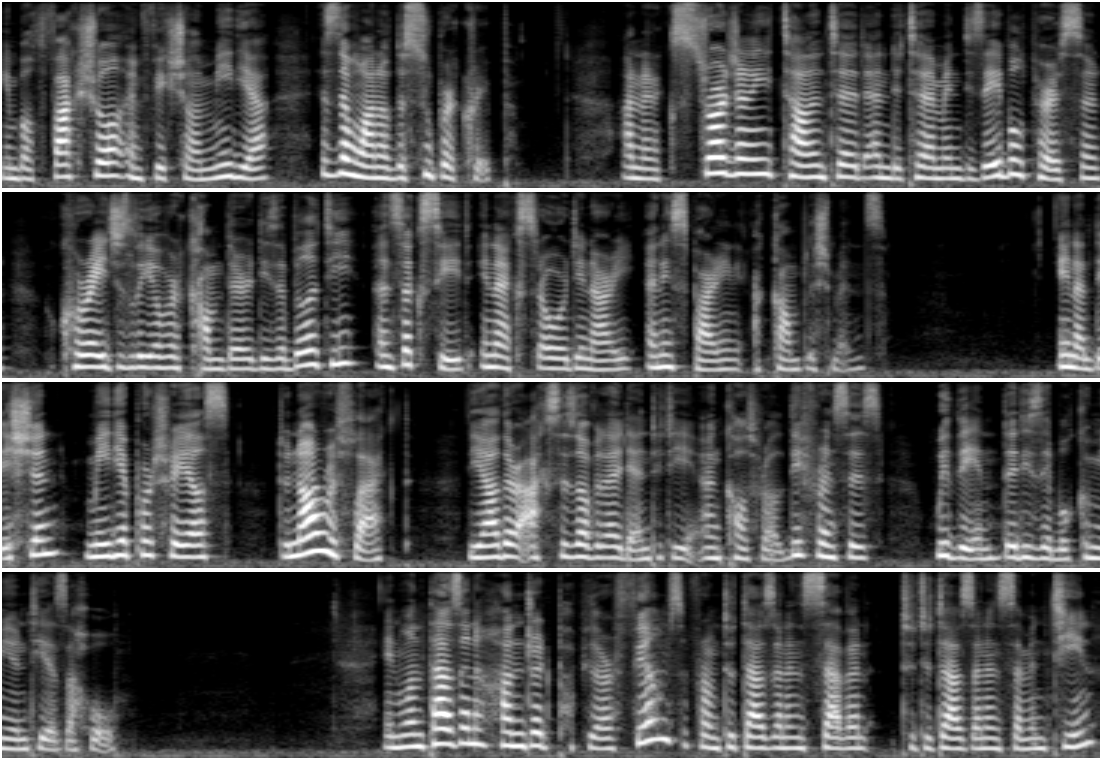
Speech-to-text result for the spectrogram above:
in both factual and fictional media, is the one of the supercrip, an extraordinarily talented and determined disabled person who courageously overcome their disability and succeed in extraordinary and inspiring accomplishments. In addition, media portrayals do not reflect the other axes of identity and cultural differences within the disabled community as a whole. In 1,100 popular films from 2007 to 2017,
